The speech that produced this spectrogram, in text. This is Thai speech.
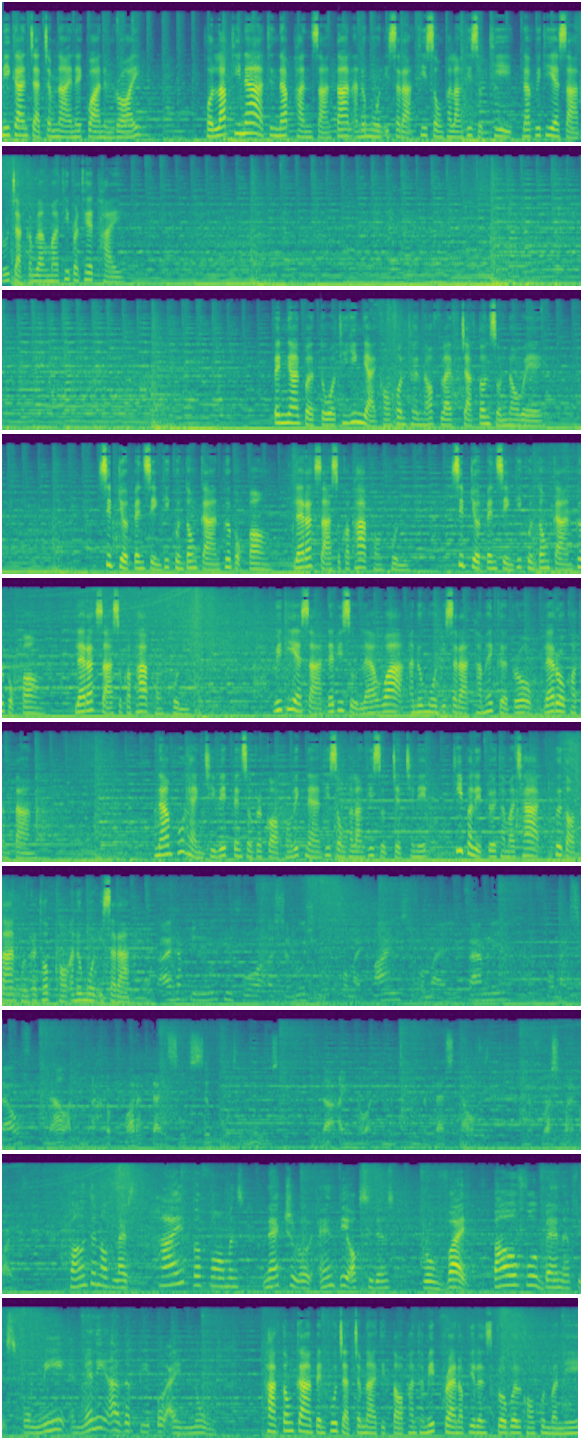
มีการจัดจำหน่ายในกว่า 100 ผลลัพธ์ที่น่าถึงนับพันสารต้านอนุมูลอิสระที่ทรงพลังที่สุดที่ นักวิทยาศาสตร์รู้จักกำลังมาที่ประเทศไทยเป็นงานเปิดตัวที่ยิ่งใหญ่ของ Fountain of Life จากต้นสนนอร์เวย์ 10หยดเป็นสิ่งที่คุณต้องการเพื่อปกป้อง และรักษาสุขภาพของคุณ 10หยดเป็นสิ่งที่คุณต้องการเพื่อปกป้อง และรักษาสุขภาพของคุณ วิทยาศาสตร์ได้พิสูจน์แล้วว่าอนุมูลอิสระทำให้เกิดโรคและโรคคอต่างๆ น้ำผู้แห่งชีวิตเป็นส่วนประกอบของลิกแนนที่ทรงพลังที่สุด 7 ชนิด ที่ผลิตโดยธรรมชาติเพื่อต่อต้านผลกระทบของอนุมูลอิสระ I have been looking for a solution for my clients, for my family, for myself. Now I think I have a product that is so simple to use that I know I can maintain the best health you know, for the rest of my life. Fountain of Life's high performance natural antioxidants provide powerful benefits for me and many other people I know. หากต้องการเป็นผู้จัดจำหน่ายติดต่อพันธมิตรแบรนด์ Opulence Global ของคุณวันนี้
